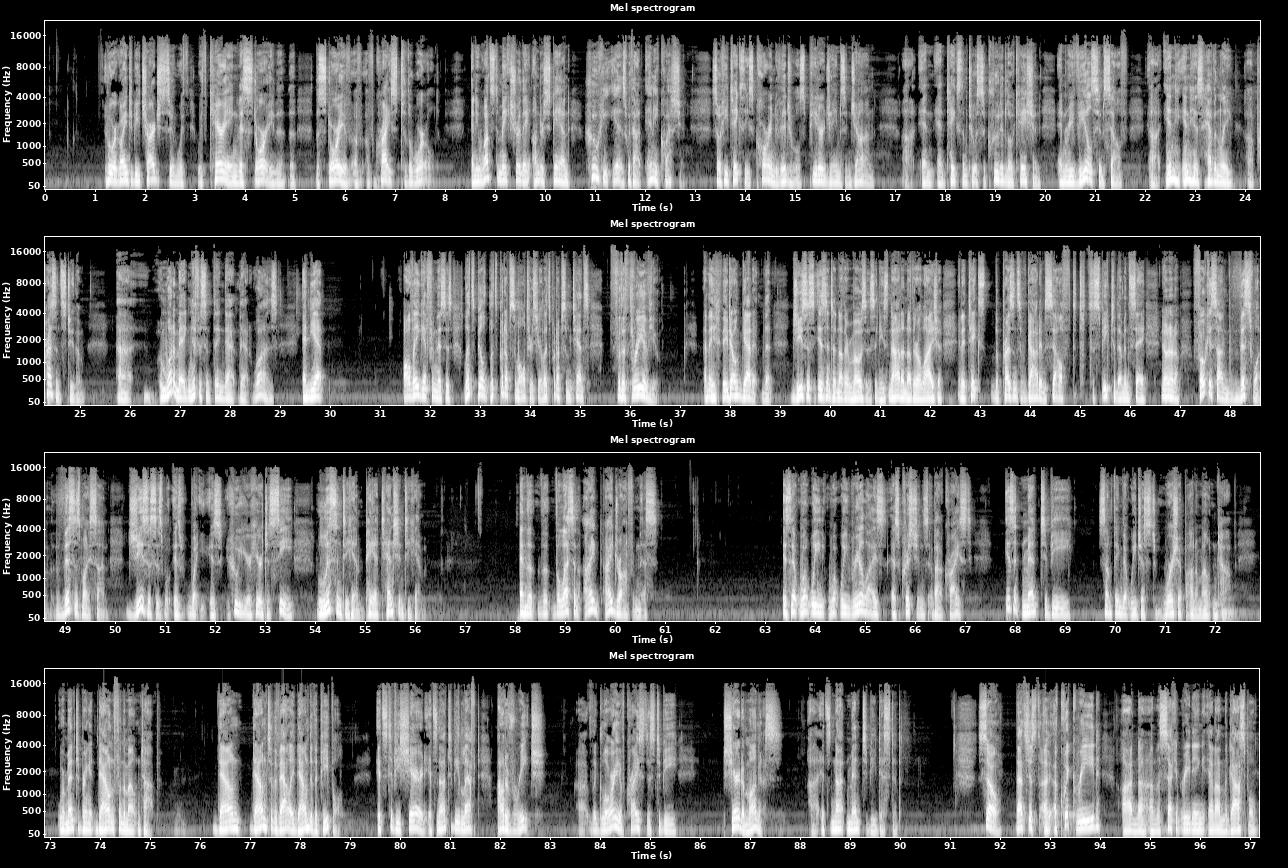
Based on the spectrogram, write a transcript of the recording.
who are going to be charged soon with with carrying this story, the the, the story of, of, of Christ to the world. And he wants to make sure they understand who he is without any question. So he takes these core individuals, Peter, James, and John, uh, and and takes them to a secluded location and reveals himself uh, in in his heavenly uh, presence to them. Uh, and what a magnificent thing that that was, and yet all they get from this is let's build, let's put up some altars here, let's put up some tents for the three of you, and they they don't get it that Jesus isn't another Moses and he's not another Elijah. And it takes the presence of God himself to, to, speak to them and say, no, no, no, focus on this one. This is my son. Jesus is, is what is who you're here to see. Listen to him, pay attention to him. And the, the, the lesson I, I draw from this is that what we, what we realize as Christians about Christ isn't meant to be something that we just worship on a mountaintop. We're meant to bring it down from the mountaintop, down, down to the valley, down to the people. It's to be shared. It's not to be left out of reach. Uh, the glory of Christ is to be shared among us. Uh, it's not meant to be distant. So that's just a, a quick read on uh, on the second reading and on the gospel,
